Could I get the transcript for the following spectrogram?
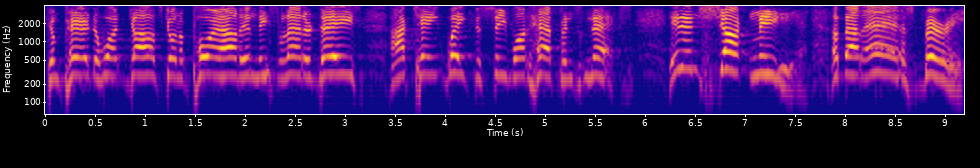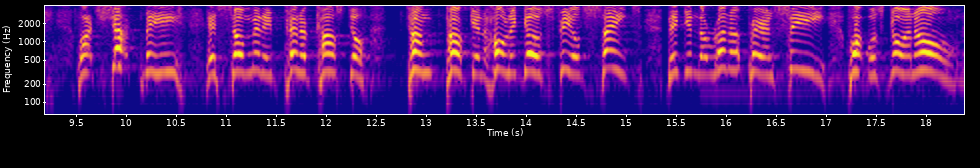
compared to what God's going to pour out in these latter days, I can't wait to see what happens next. It didn't shock me about Asbury. What shocked me is so many Pentecostal tongue talking, Holy Ghost filled saints begin to run up there and see what was going on.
